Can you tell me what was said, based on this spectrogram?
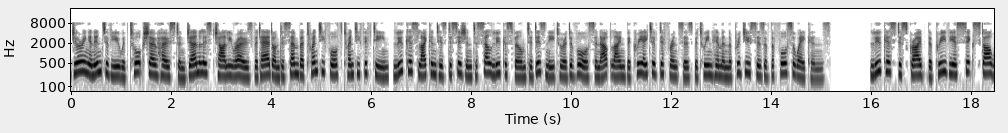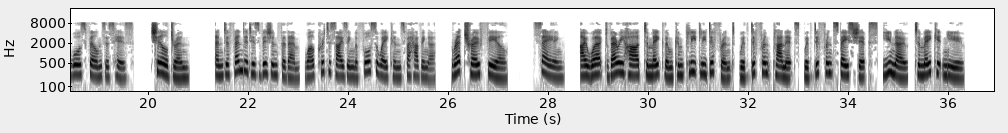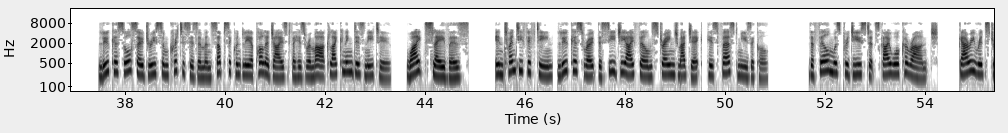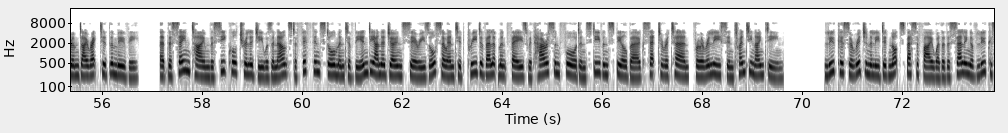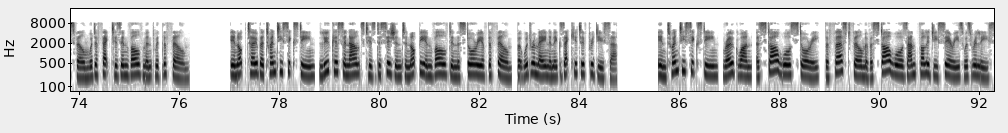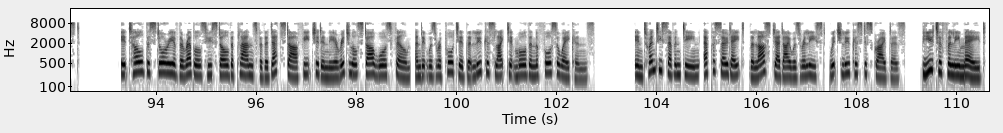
During an interview with talk show host and journalist Charlie Rose that aired on December 24, 2015, Lucas likened his decision to sell Lucasfilm to Disney to a divorce and outlined the creative differences between him and the producers of The Force Awakens. Lucas described the previous six Star Wars films as his children and defended his vision for them, while criticizing The Force Awakens for having a retro feel, saying, I worked very hard to make them completely different, with different planets, with different spaceships, you know, to make it new. Lucas also drew some criticism and subsequently apologized for his remark likening Disney to white slavers. In 2015, Lucas wrote the CGI film Strange Magic, his first musical. The film was produced at Skywalker Ranch. Gary Rydstrom directed the movie. At the same time the sequel trilogy was announced a fifth installment of the Indiana Jones series also entered pre-development phase with Harrison Ford and Steven Spielberg set to return, for a release in 2019. Lucas originally did not specify whether the selling of Lucasfilm would affect his involvement with the film. In October 2016, Lucas announced his decision to not be involved in the story of the film, but would remain an executive producer. In 2016, Rogue One, a Star Wars story, the first film of a Star Wars anthology series was released. It told the story of the rebels who stole the plans for the Death Star featured in the original Star Wars film, and it was reported that Lucas liked it more than The Force Awakens. In 2017, Episode 8, The Last Jedi was released, which Lucas described as beautifully made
